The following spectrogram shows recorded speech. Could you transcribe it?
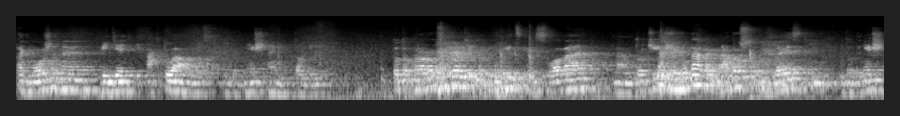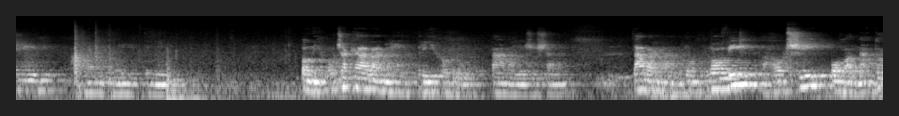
tak môžeme vidieť ich aktuálnosť do dnešnej doby. Toto proroctvo, tieto biblické slova nám totiž dodávajú radostnú zväzť do dnešných adventných dní. Plných očakávaní príchodu Pána Ježiša. Dávajú nám nový a hlbší pohľad na to,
